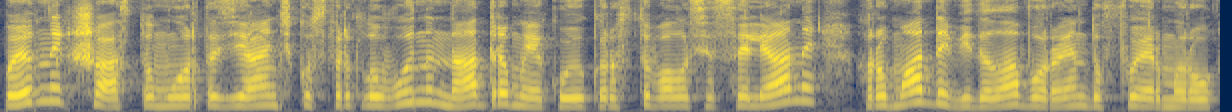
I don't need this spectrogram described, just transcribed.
Певний час тому артезіанську свердловини, надрами якою користувалися селяни, громада віддала в оренду фермеру.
